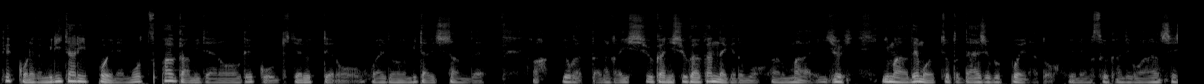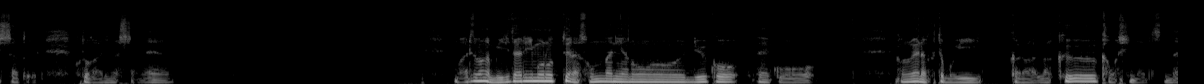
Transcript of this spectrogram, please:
結構なんかミリタリーっぽいね、モッツパーカーみたいなのを結構着てるっていうのを割となんか見たりしたんで、あ、よかった。なんか一週間、二週間わかんないけども、あの、まあ、今でもちょっと大丈夫っぽいなというね、そういう感じで安心したということがありましたね。割となんかミリタリーものっていうのはそんなにあの、流行、ね、こう、考えなくてもいいから楽かもしれないですね。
